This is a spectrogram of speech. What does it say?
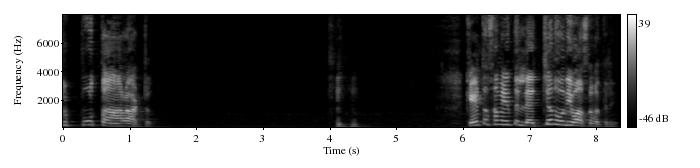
തൃപ്പൂത്താറാട്ട്. കേട്ട സമയത്ത് ലജ്ജ തോന്നി വാസ്തവത്തിൽ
